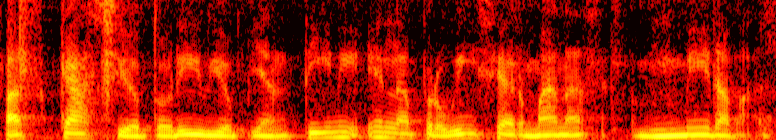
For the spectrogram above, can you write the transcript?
Pascasio Toribio Piantini en la provincia Hermanas Mirabal.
